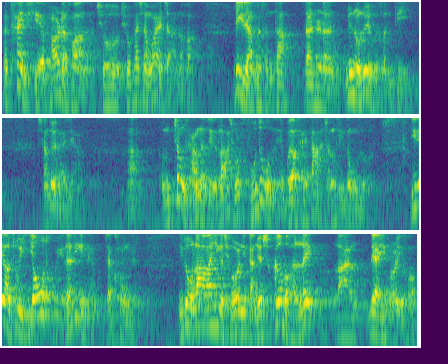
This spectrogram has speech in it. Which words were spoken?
那太撇拍的话呢，球球拍向外展的话，力量会很大，但是呢命中率会很低，相对来讲，啊，我们正常的这个拉球幅度呢也不要太大，整体动作。一定要注意腰腿的力量在控制。你如果拉完一个球，你感觉是胳膊很累，拉练一会儿以后，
